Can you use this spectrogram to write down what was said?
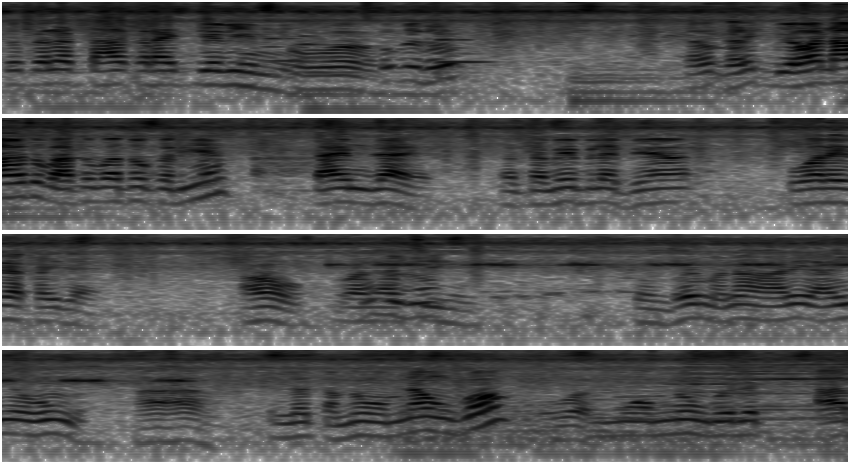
તો પેલા તાળ કરાવી દેવી એમને. શું કીધું? હવે ઘડીક બેહવા ના આવે તો વાતો વાતો કરીએ. ટાઈમ જાય. અને તમે પેલા બે ઓવારે રખાઈ જાય. હા ભાઈ મને હારી આવી ઊંઘ. હા હા. એટલે તમે ઓમના ઊંઘો? હું અમને ઊંઘો એટલે આ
